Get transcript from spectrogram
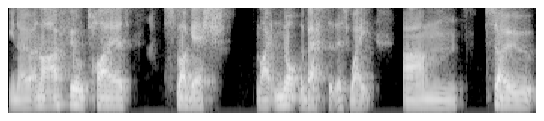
you know, and I feel tired, sluggish, like not the best at this weight. Um, so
